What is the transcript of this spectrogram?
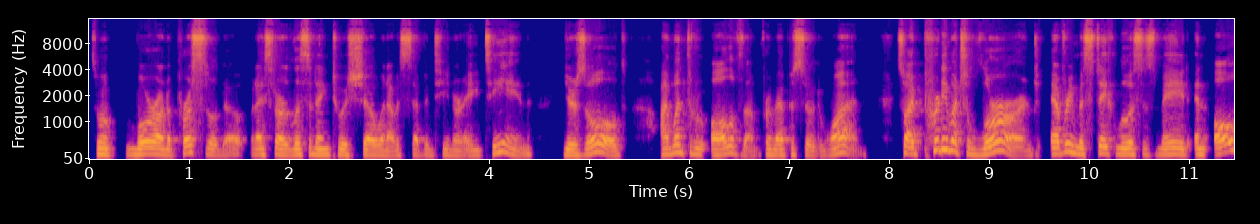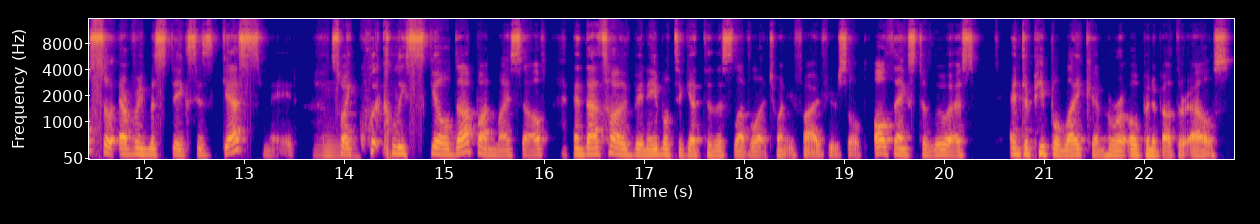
So more on a personal note when i started listening to a show when i was 17 or 18 years old i went through all of them from episode one so I pretty much learned every mistake Lewis has made and also every mistakes his guests made. Mm. So I mm. quickly skilled up on myself. And that's how I've been able to get to this level at 25 years old. All thanks to Lewis and to people like him who are open about their L's.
